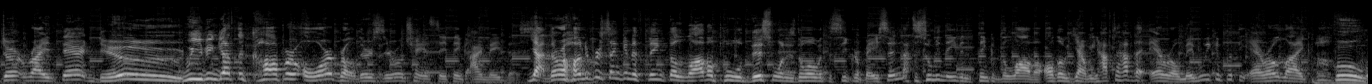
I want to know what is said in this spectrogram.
dirt right there. Dude, we even got the copper ore. Bro, there's zero chance they think I made this. Yeah, they're 100% gonna think the lava pool, this one is the one with the secret basin. That's assuming they even think of the lava. Although, yeah, we have to have the arrow. Maybe we can put the arrow, like, boom,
